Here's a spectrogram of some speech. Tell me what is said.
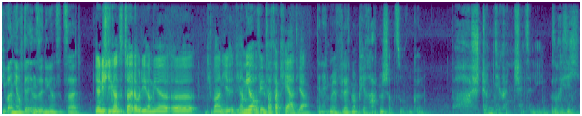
Die waren hier auf der Insel die ganze Zeit. Ja, nicht die ganze Zeit, aber die haben hier, äh, die waren hier, die haben hier auf jeden Fall verkehrt, ja. Dann hätten wir vielleicht mal einen Piratenschatz suchen können. Boah, stimmt, hier könnten Schätze liegen. So richtig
